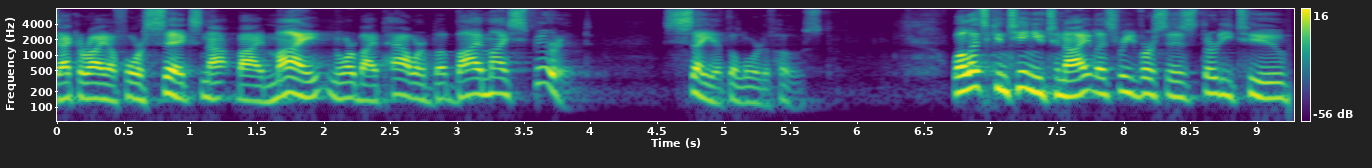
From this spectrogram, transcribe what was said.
Zechariah 4 6, not by might nor by power, but by my spirit, saith the Lord of hosts. Well, let's continue tonight. Let's read verses 32.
